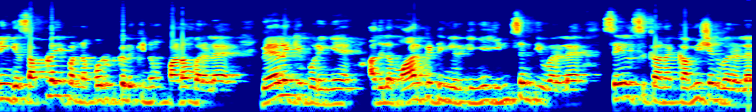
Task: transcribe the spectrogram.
நீங்க சப்ளை பண்ண பொருட்களுக்கு இன்னும் பணம் வரல. வேலைக்கு போறீங்க அதுல மார்க்கெட்டிங்ல இருக்கீங்க இன்சென்டிவ் வரல. சேல்ஸுக்கான கமிஷன் வரல.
